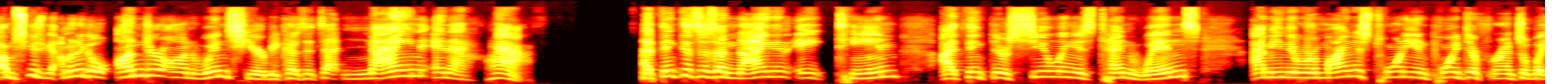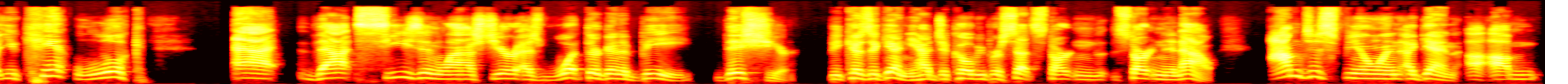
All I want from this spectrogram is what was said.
Um, excuse me, I'm gonna go under on wins here because it's at nine and a half. I think this is a nine and eight team. I think their ceiling is 10 wins. I mean, they were minus 20 in point differential, but you can't look at that season last year as what they're going to be this year. Because again, you had Jacoby Brissett starting starting it out. I'm just feeling again, uh, um,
